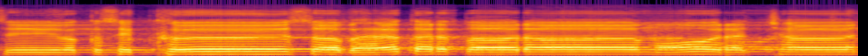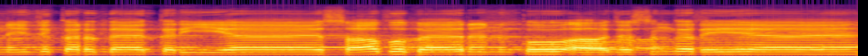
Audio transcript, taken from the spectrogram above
ਸੇਵਕ ਸਿੱਖ ਸਭ ਹੈ ਕਰਤਾਰਾ ਮੋਰ ਅੱਛਾ ਨਿਜ ਕਰਦਾ ਕਰੀਐ, ਸਭ ਬੈਰਨ ਕੋ ਆਜ ਸੰਗਰਿਐ।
